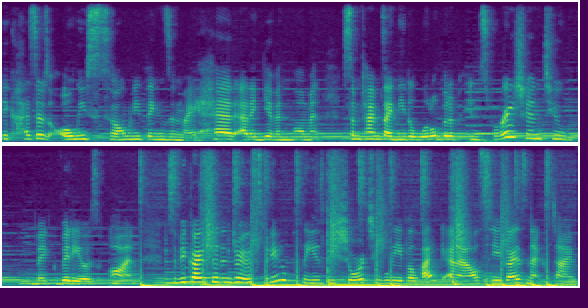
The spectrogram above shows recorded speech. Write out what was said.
because there's only so many things in my head at a given moment. Sometimes I need a little bit of inspiration to make videos on. So if you guys did enjoy this video, please be sure to leave a like and I'll see you guys next time.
